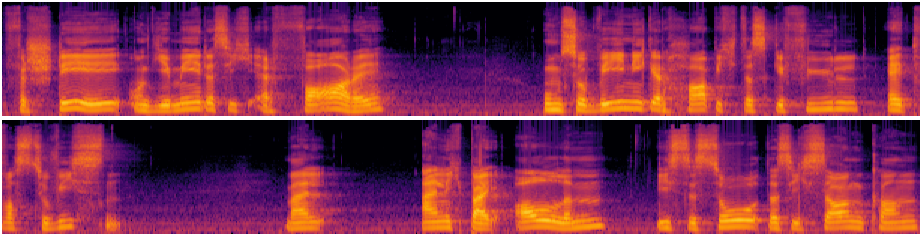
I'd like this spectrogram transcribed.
verstehe und je mehr dass ich erfahre, umso weniger habe ich das Gefühl, etwas zu wissen. Weil eigentlich bei allem ist es so, dass ich sagen kann,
